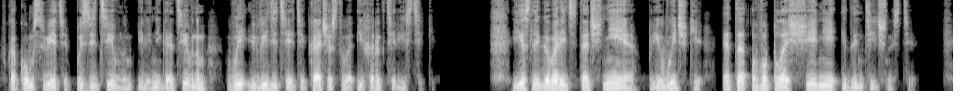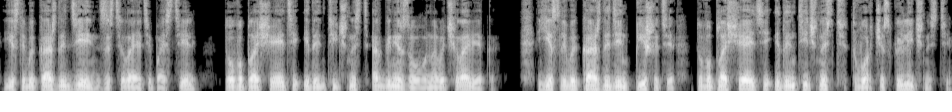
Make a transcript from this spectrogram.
в каком свете, позитивном или негативном, вы видите эти качества и характеристики. Если говорить точнее, привычки — это воплощение идентичности. Если вы каждый день застилаете постель, то воплощаете идентичность организованного человека. Если вы каждый день пишете, то воплощаете идентичность творческой личности.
